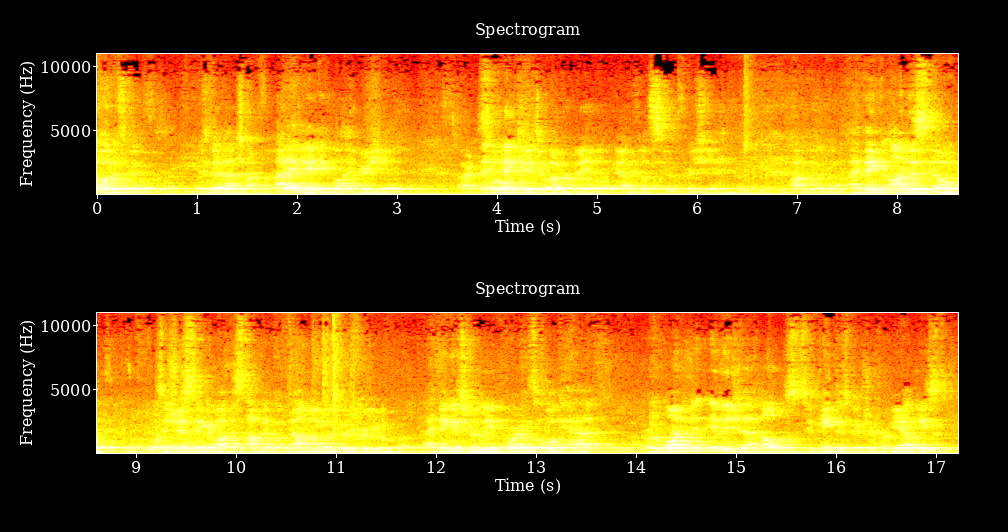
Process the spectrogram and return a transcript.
Oh, that's good. it's good. hot chocolate. I didn't make it, but I appreciate it. Alright, Thank, so thank you to whoever made it. God bless you. Appreciate it. Alhamdulillah. I think on this note, what's interesting about this topic of not knowing what's good for you, I think it's really important to look at, or one image that helps to paint this picture for me at least,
